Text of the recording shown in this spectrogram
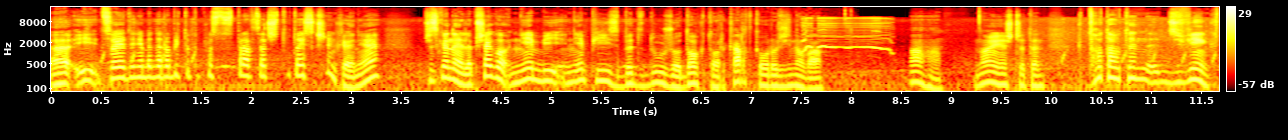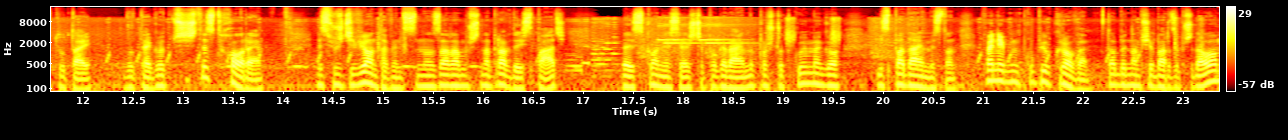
E, I co jedynie będę robić, to po prostu sprawdzać tutaj skrzynkę, nie? Wszystkiego najlepszego, nie, bi, nie pij zbyt dużo, doktor, kartka urodzinowa. Aha, no i jeszcze ten... Kto dał ten dźwięk tutaj do tego? Przecież to jest chore. Jest już dziewiąta, więc no zaraz muszę naprawdę iść spać. To jest koniec, jeszcze pogadajmy, poszczotkujmy go i spadajmy stąd. Fajnie jakbym kupił krowę, to by nam się bardzo przydało.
